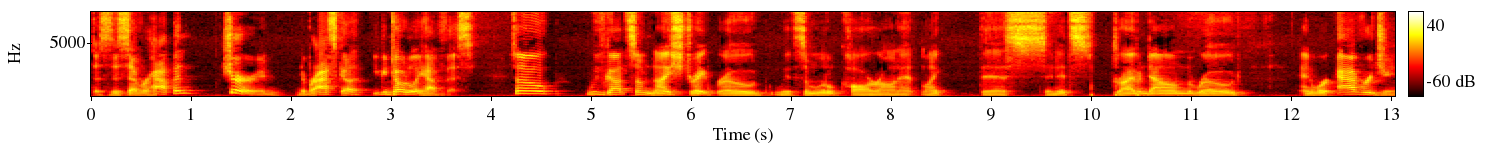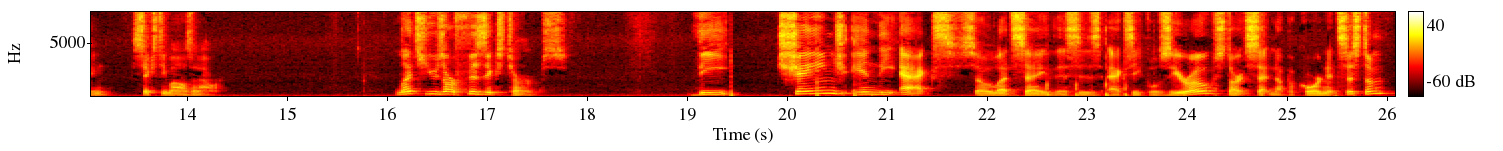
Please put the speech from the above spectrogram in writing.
Does this ever happen? Sure, in Nebraska, you can totally have this. So we've got some nice straight road with some little car on it like this, and it's driving down the road, and we're averaging 60 miles an hour. Let's use our physics terms. The change in the x, so let's say this is x equals 0, start setting up a coordinate system.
